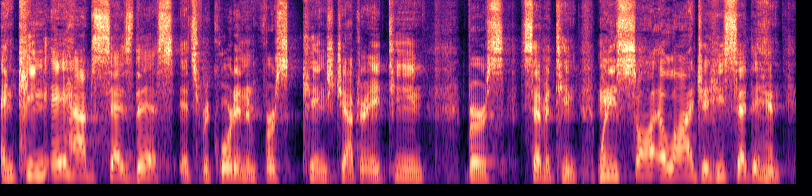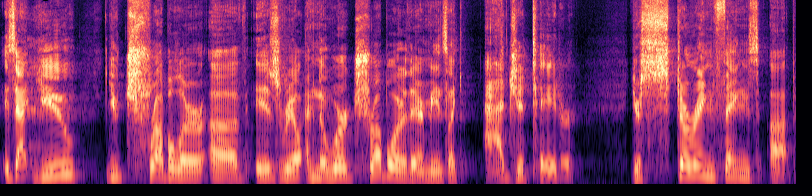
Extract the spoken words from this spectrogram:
And King Ahab says this. It's recorded in 1 Kings chapter 18, verse 17. When he saw Elijah, he said to him, Is that you, you troubler of Israel? And the word troubler there means like agitator. You're stirring things up.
